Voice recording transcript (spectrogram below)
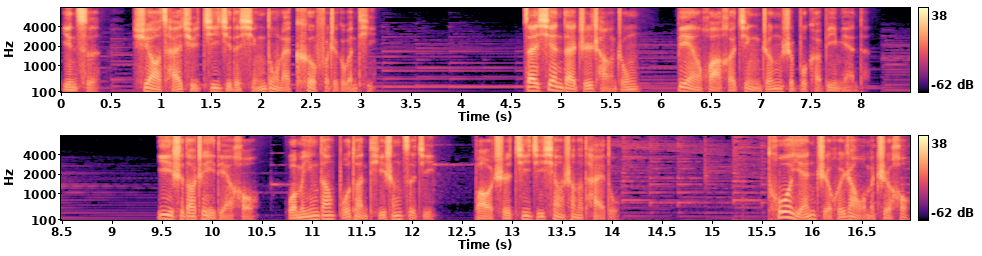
因此，需要采取积极的行动来克服这个问题。在现代职场中，变化和竞争是不可避免的。意识到这一点后，我们应当不断提升自己，保持积极向上的态度。拖延只会让我们滞后，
